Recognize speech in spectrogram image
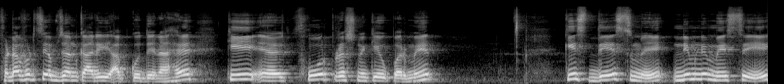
फटाफट से अब जानकारी आपको देना है कि फोर प्रश्न के ऊपर में किस देश में, निम्न में से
